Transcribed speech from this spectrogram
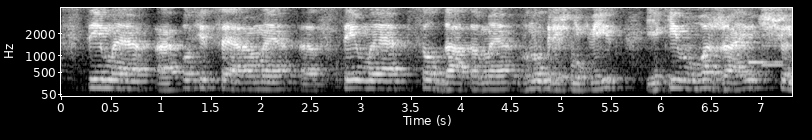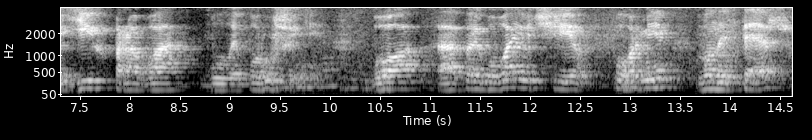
з тими е, офіцерами, е, з тими солдатами внутрішніх військ, які вважають, що їх права були порушені. Бо е, перебуваючи в формі, вони теж.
